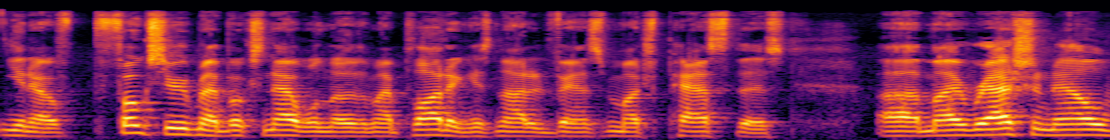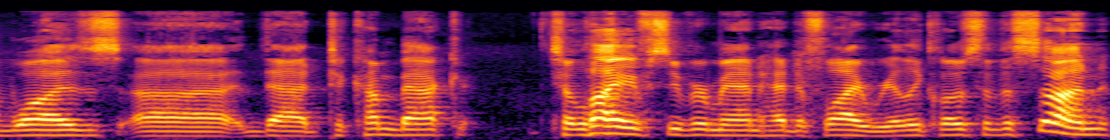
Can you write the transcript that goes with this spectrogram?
you know, folks who read my books now will know that my plotting has not advanced much past this. Uh, my rationale was uh, that to come back to life, Superman had to fly really close to the sun,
